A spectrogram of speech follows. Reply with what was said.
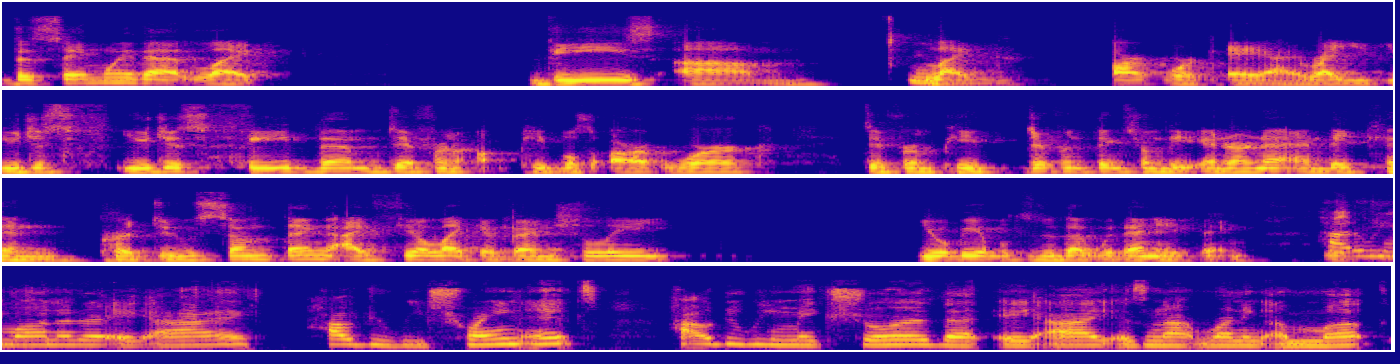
the same way that like these um mm-hmm. like artwork AI, right? You, you just you just feed them different people's artwork, different people, different things from the internet, and they can produce something. I feel like eventually you'll be able to do that with anything. How do we monitor AI? How do we train it? How do we make sure that AI is not running amok?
